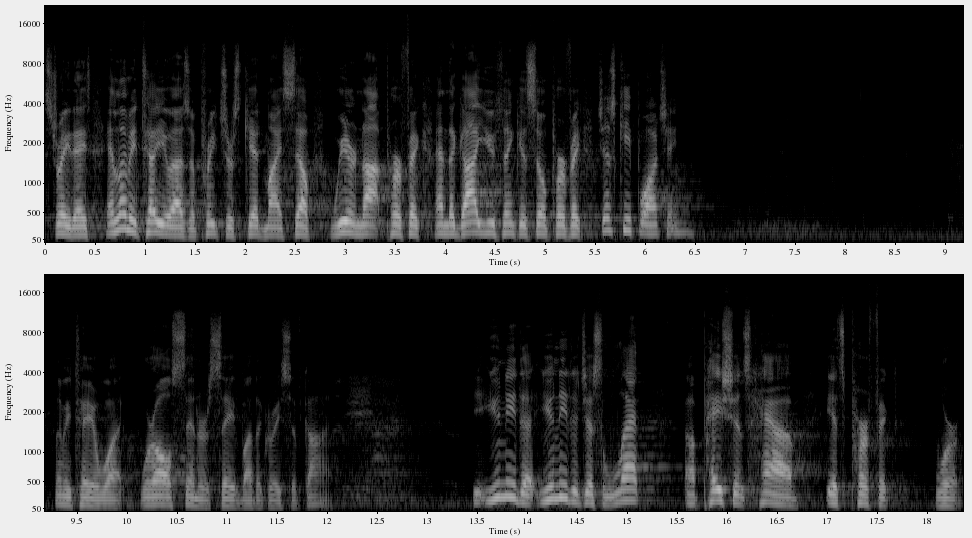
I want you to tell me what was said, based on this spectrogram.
straight A's. And let me tell you, as a preacher's kid myself, we're not perfect. And the guy you think is so perfect, just keep watching. Let me tell you what, we're all sinners saved by the grace of God. You need to, you need to just let uh, patience have its perfect work.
